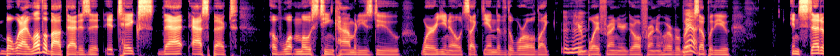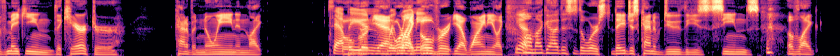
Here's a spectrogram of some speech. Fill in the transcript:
But what I love about that is it it takes that aspect of what most teen comedies do where you know it's like the end of the world like your mm-hmm. boyfriend your girlfriend or whoever breaks Yeah. up with you instead of making the character kind of annoying and like Sappy and yeah, like or whiny. like over, yeah, whiny, like, Yeah. oh my god, this is the worst. They just kind of do these scenes of like,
